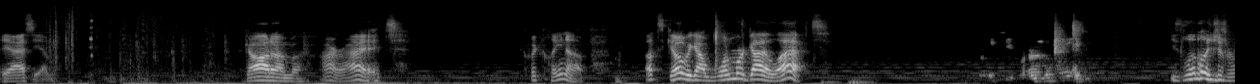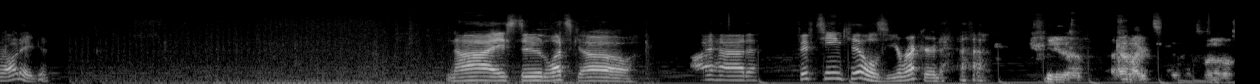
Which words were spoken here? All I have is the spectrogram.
Yeah, I see him. Got him. Alright. Quick cleanup. Let's go. We got one more guy left. They keep running away. He's literally just running. Nice, dude. Let's go. I had 15 kills. Your record. Yeah, I had like 10 or 12.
